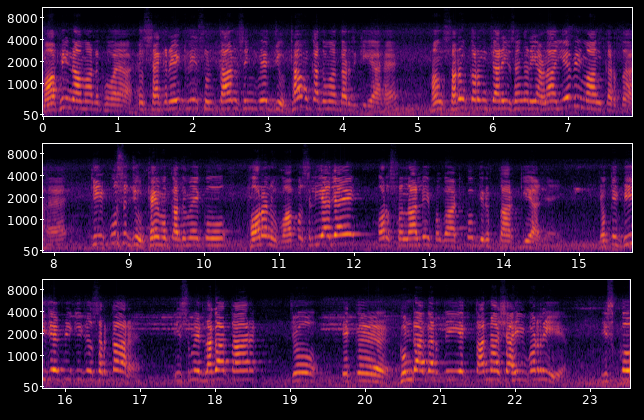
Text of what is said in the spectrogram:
माफीनामा लिखवाया है तो सेक्रेटरी सुल्तान सिंह पे झूठा मुकदमा दर्ज किया है हम सर्व कर्मचारी संघ हरियाणा ये भी मांग करता है कि उस झूठे मुकदमे को फ़ौरन वापस लिया जाए और सोनाली फोगाट को गिरफ़्तार किया जाए। क्योंकि बीजेपी की जो सरकार है, इसमें लगातार जो एक गुंडागर्दी, एक तानाशाही बढ़ रही है, इसको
